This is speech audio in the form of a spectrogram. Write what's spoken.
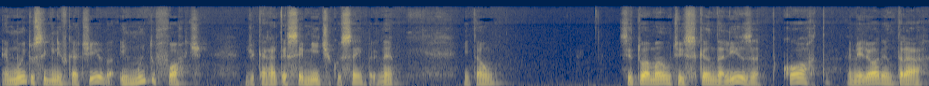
é muito significativa e muito forte, de caráter semítico sempre, né? Então, se tua mão te escandaliza, corta. É melhor entrar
